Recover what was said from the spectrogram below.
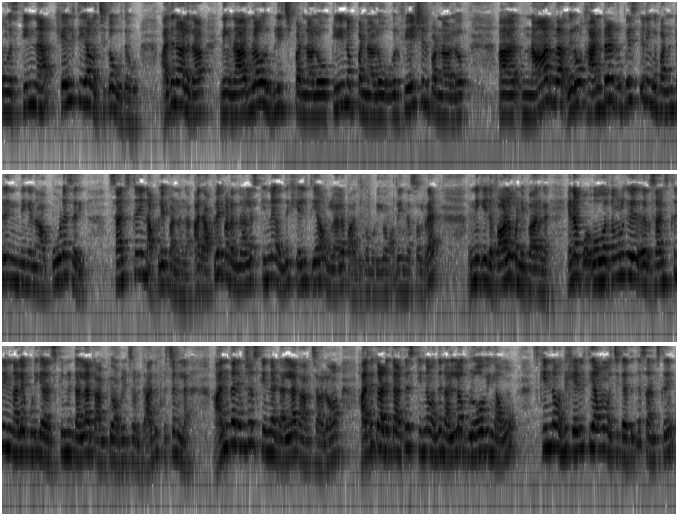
உங்கள் ஸ்கின்னை ஹெல்த்தியாக வச்சுக்க உதவும். அதனால தான் நீங்கள் நார்மலாக ஒரு ப்ளீச் பண்ணாலோ க்ளீனப் பண்ணாலோ ஒரு ஃபேஷியல் பண்ணாலோ நார்மலாக வெறும் ஹண்ட்ரட் ருபீஸ்க்கு நீங்கள் பண்ணுறீங்கன்னா கூட சரி சன்ஸ்கிரீன் அப்ளை பண்ணுங்க. அது அப்ளை பண்ணுறதுனால ஸ்கின்னை வந்து ஹெல்த்தியாக உங்களால் பார்த்துக்க முடியும் அப்படின்னு நான் சொல்கிறேன் இன்னைக்கு இதை ஃபாலோ பண்ணி பாருங்க. ஏன்னா ஒவ்வொருத்தவங்களுக்கு சன்ஸ்கிரீன்னாலே பிடிக்காது. ஸ்கின் டல்லாக காமிக்கும் அப்படின்னு சொல்லிட்டு. அது பிரச்சனை இல்லை. அந்த நிமிஷம் ஸ்கின்னை டல்லாக காமிச்சாலும் அதுக்கு அடுத்த அடுத்து ஸ்கின்னை வந்து நல்லா க்ளோவிங்காகவும் ஸ்கின்னை வந்து ஹெல்த்தியாகவும் வச்சுக்கிறதுக்கு சன்ஸ்கிரீன்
